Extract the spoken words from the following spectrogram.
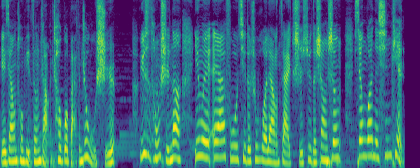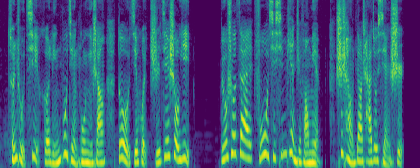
也将同比增长超过百分之五十。与此同时呢，因为 AI 服务器的出货量在持续的上升，相关的芯片、存储器和零部件供应商都有机会直接受益。比如说，在服务器芯片这方面，市场调查就显示，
